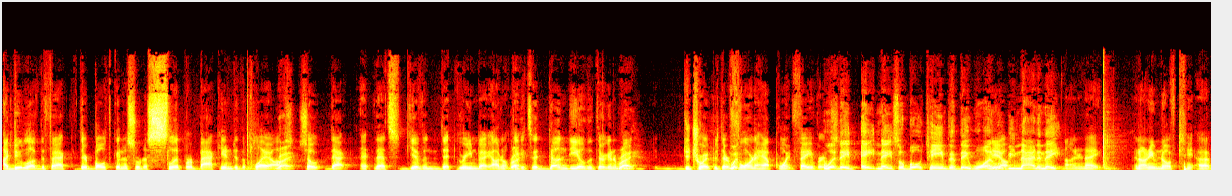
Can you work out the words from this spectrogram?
I do love the fact that they're both going to sort of slip or back into the playoffs. Right. So that that's given that Green Bay. I don't right. think it's a done deal that they're going to be right. Detroit, but they're what, four and a half point favorites. What they eight and eight, so both teams, if they won, yep. would be nine and eight. Nine and eight. And I don't even know if uh,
